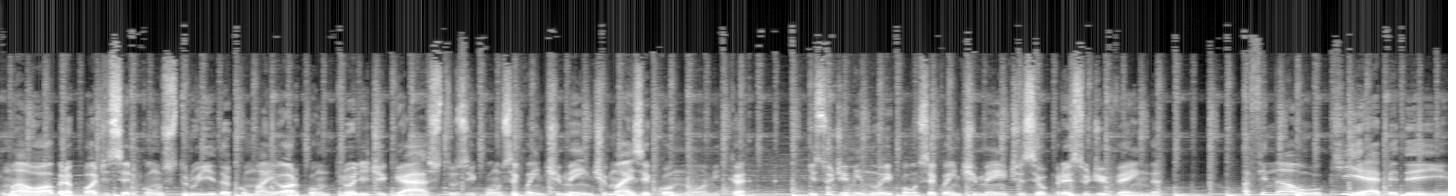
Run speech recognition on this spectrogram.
uma obra pode ser construída com maior controle de gastos e, consequentemente, mais econômica. Isso diminui, consequentemente, seu preço de venda. Afinal, o que é BDI?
